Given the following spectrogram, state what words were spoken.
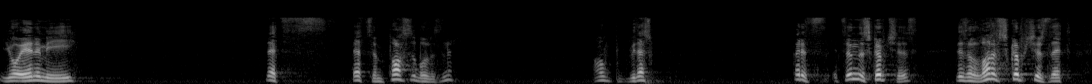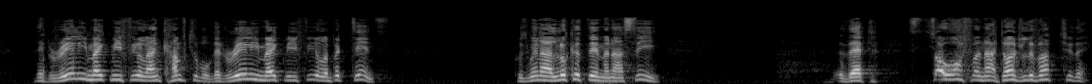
your enemy, that's, that's impossible, isn't it? Oh, that's, but it's, it's in the scriptures. There's a lot of scriptures that, that really make me feel uncomfortable, that really make me feel a bit tense. Because when I look at them and I see that so often I don't live up to that.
